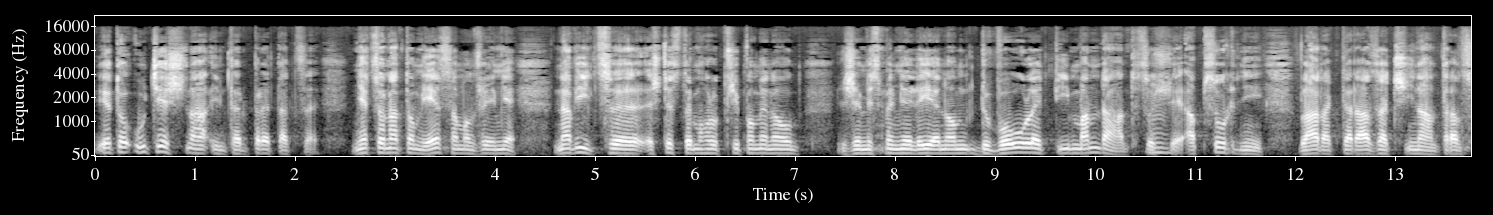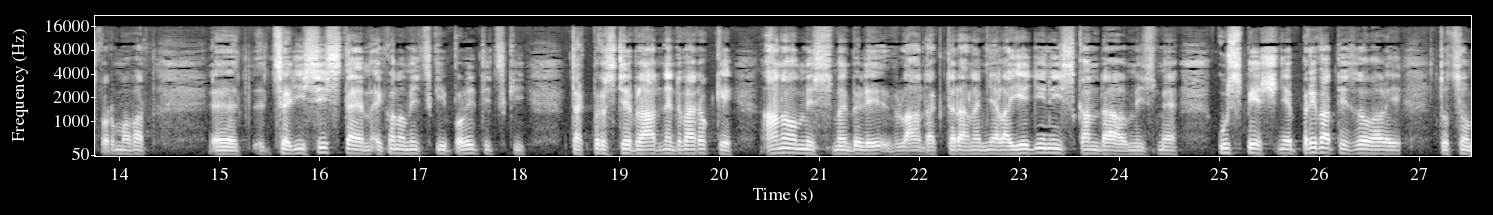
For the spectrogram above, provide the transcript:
Je to útěšná interpretace. Něco na tom je samozřejmě. Navíc eh, ještě jste mohl připomenout, že my jsme měli jenom dvouletý mandát, což hmm. je absurdní. Vláda, která začíná transformovat celý systém ekonomický, politický, tak prostě vládne dva roky. Ano, my jsme byli vláda, která neměla jediný skandál. My jsme úspěšně privatizovali to, co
